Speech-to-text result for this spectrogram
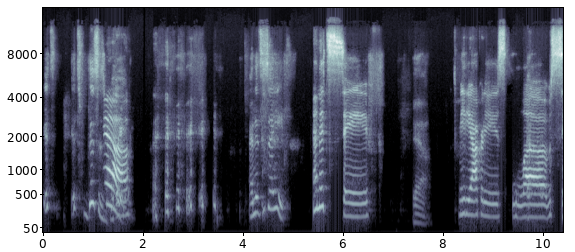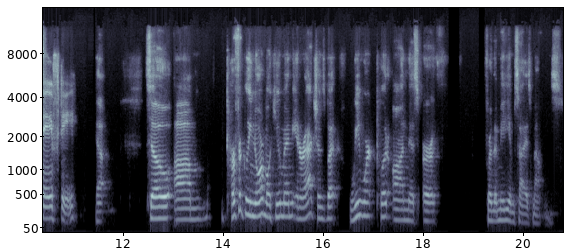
It's it's this is Yeah. great and it's safe. and it's safe. Yeah. Mediocrates love safety. Yeah. So um perfectly normal human interactions, but we weren't put on this earth for the medium-sized mountains.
